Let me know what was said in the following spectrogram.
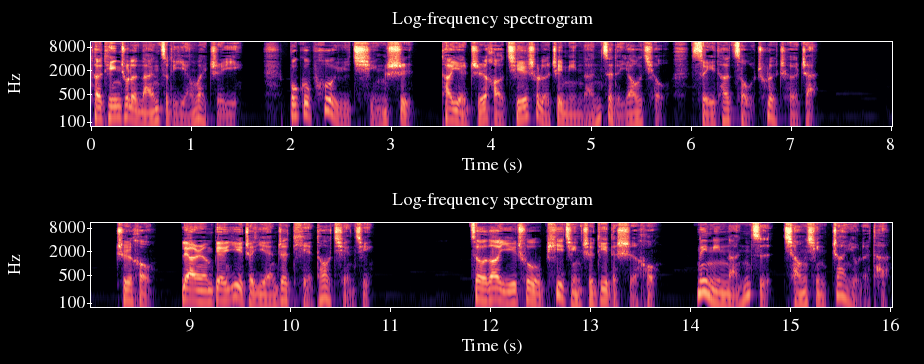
她听出了男子的言外之意，不过迫于情势。他也只好接受了这名男子的要求，随他走出了车站。之后，两人便一直沿着铁道前进。走到一处僻静之地的时候，那名男子强行占有了他。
